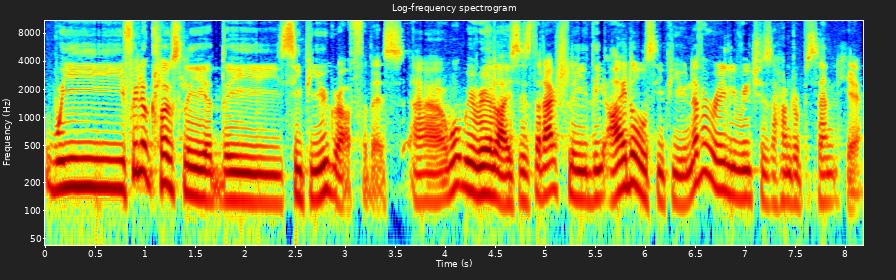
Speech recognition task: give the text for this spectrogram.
we, if we look closely at the CPU graph for this, uh, what we realize is that actually the idle CPU never really reaches 100% here.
